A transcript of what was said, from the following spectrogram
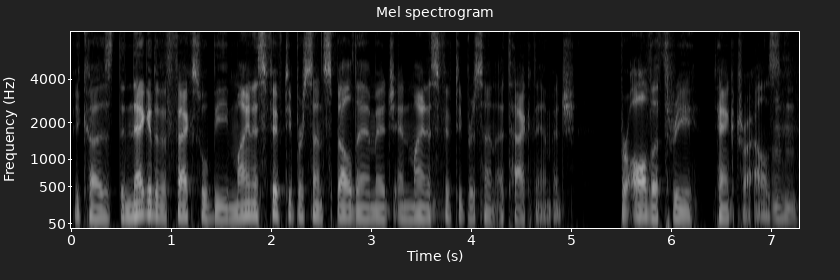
because the negative effects will be minus 50% spell damage and minus 50% attack damage for all the three tank trials. Mhm.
